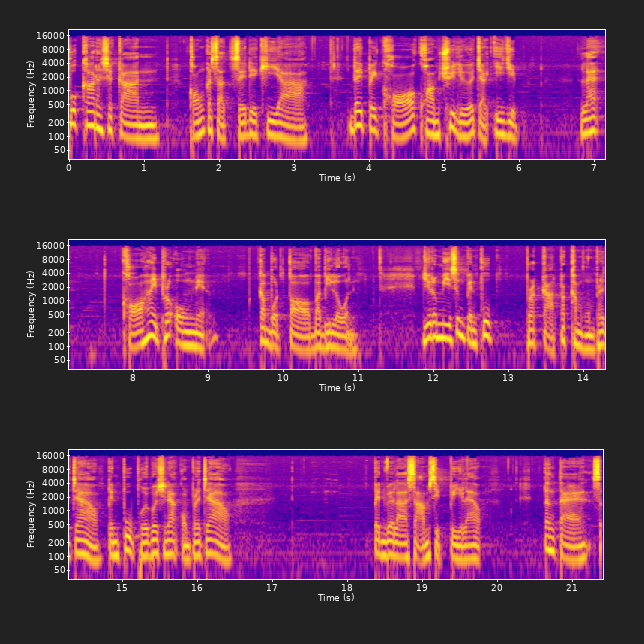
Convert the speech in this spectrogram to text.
พวกข้าราชการของกษัตริย์เซเดคียา ได้ไปขอความช่วยเหลือจากอียิปต์และ ขอให้พระองค์เนี่ยกบฏต่อบาบิโลน เยเรมีซึ่งเป็นผู้ประกาศพระคำของพระเจ้า เป็นผู้เผยพระชนะของพระเจ้า เป็นเวลา 30 ปีแล้ว ตั้งแต่ส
